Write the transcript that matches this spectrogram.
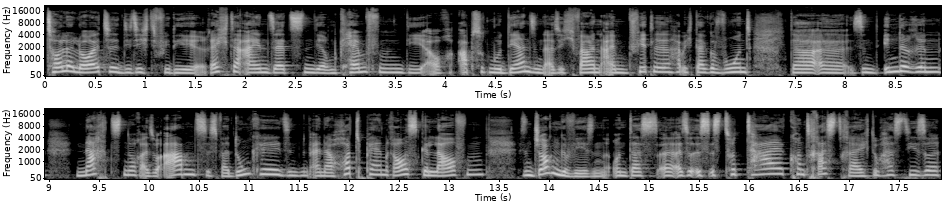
tolle Leute, die sich für die Rechte einsetzen, die darum kämpfen, die auch absolut modern sind. Also ich war in einem Viertel, habe ich da gewohnt, da äh, sind Inderinnen nachts noch, also abends, es war dunkel, sind mit einer Hotpan rausgelaufen, sind joggen gewesen. Und das, äh, also es ist total kontrastreich. Du hast diese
